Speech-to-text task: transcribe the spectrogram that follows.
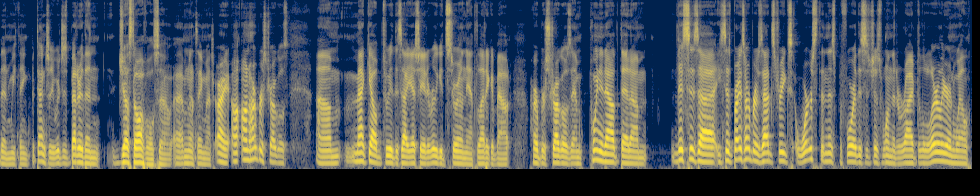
than we think potentially, which is better than just awful. So I'm not saying much. All right, on, Harper struggles, um, Matt Gelb tweeted this out yesterday. Had a really good story on the Athletic about Harper struggles and pointed out that um, this is uh, he says Bryce Harper has had streaks worse than this before. This is just one that arrived a little earlier, and well,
